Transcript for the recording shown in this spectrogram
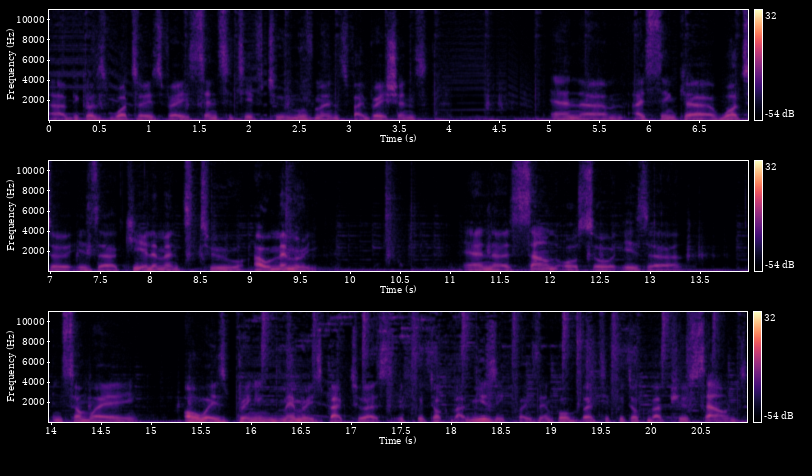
uh, because water is very sensitive to movements, vibrations. And um, I think uh, water is a key element to our memory. And uh, sound also is uh, in some way always bringing memories back to us if we talk about music, for example. But if we talk about pure sound,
